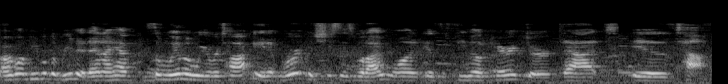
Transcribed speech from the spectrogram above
I want people to read it. And I have some women, we were talking at work, and she says, What I want is a female character that is tough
